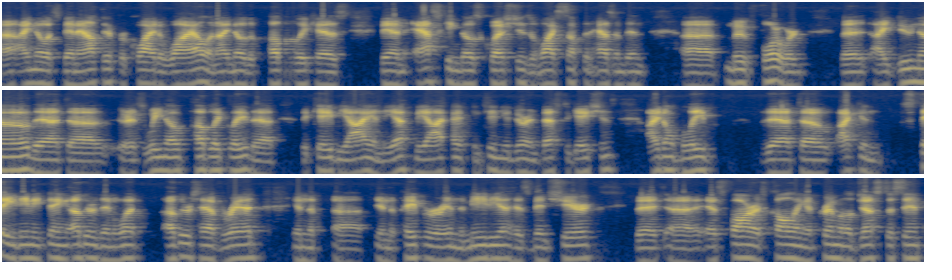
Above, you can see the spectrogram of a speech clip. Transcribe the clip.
Uh, I know it's been out there for quite a while, and I know the public has been asking those questions and why something hasn't been uh, moved forward. But I do know that, uh, as we know publicly, that the KBI and the FBI have continued their investigations. I don't believe that uh, I can state anything other than what others have read in the uh, in the paper or in the media has been shared. That uh, as far as calling a criminal justice in,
